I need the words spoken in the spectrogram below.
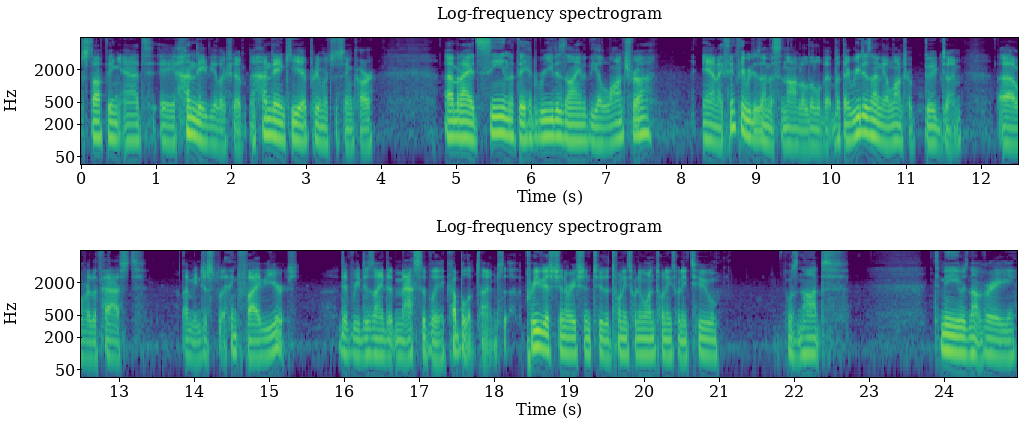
stopping at a Hyundai dealership. Hyundai and Kia are pretty much the same car. Um, and I had seen that they had redesigned the Elantra, and I think they redesigned the Sonata a little bit, but they redesigned the Elantra big time uh, over the past, I mean, just I think five years. They've redesigned it massively a couple of times. Uh, the previous generation to the 2021 2022 was not, to me, it was not very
